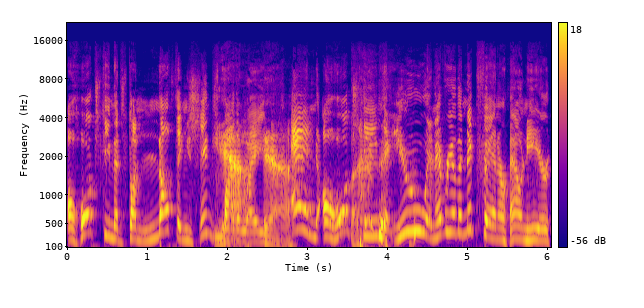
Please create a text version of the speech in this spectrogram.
A Hawks team that's done nothing since, by the way. yeah. And a Hawks team that you and every other Knick fan around here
